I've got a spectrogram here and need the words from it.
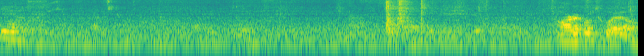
Yeah. Article twelve.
